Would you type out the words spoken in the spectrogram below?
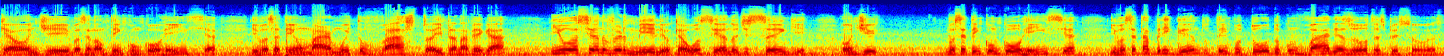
que é onde você não tem concorrência e você tem um mar muito vasto aí para navegar, e o Oceano Vermelho, que é o oceano de sangue, onde você tem concorrência e você está brigando o tempo todo com várias outras pessoas.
